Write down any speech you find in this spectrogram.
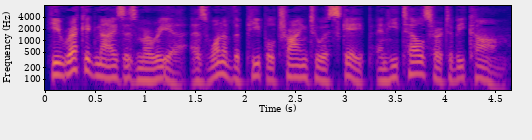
He recognizes Maria as one of the people trying to escape and he tells her to be calm.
